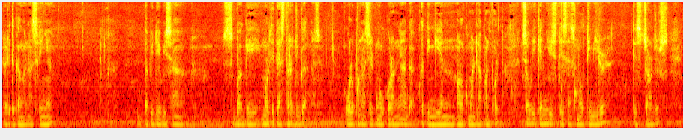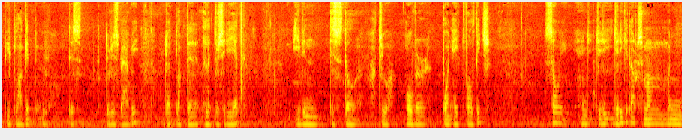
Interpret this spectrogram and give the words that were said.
dari tegangan aslinya. Tapi dia bisa sebagai multitester juga. Walaupun hasil pengukurannya agak ketinggian 0,8 volt. So we can use this as multimeter this chargers. We plug it this to this battery we don't plug the electricity yet. Even this is still to over 0.8 voltage. So jadi jadi kita harus mem-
